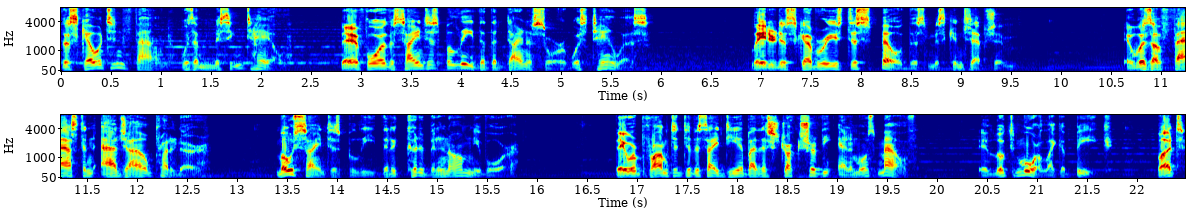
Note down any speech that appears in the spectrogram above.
The skeleton found was a missing tail. Therefore, the scientists believed that the dinosaur was tailless. Later discoveries dispelled this misconception. It was a fast and agile predator. Most scientists believed that it could have been an omnivore. They were prompted to this idea by the structure of the animal's mouth. It looked more like a beak, but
